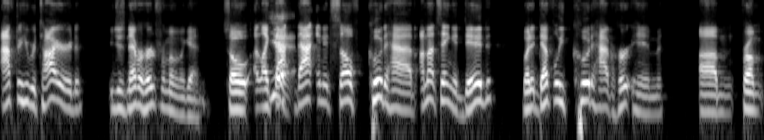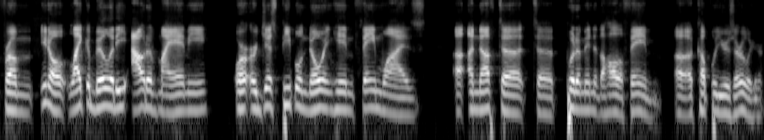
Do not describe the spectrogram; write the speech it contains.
after he retired you just never heard from him again. So uh, like yeah. that that in itself could have i'm not saying it did but it definitely could have hurt him um, from from you know likability out of Miami or or just people knowing him fame wise uh, enough to to put him into the Hall of Fame a, a couple years earlier.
